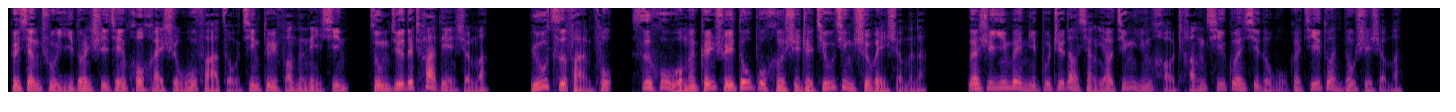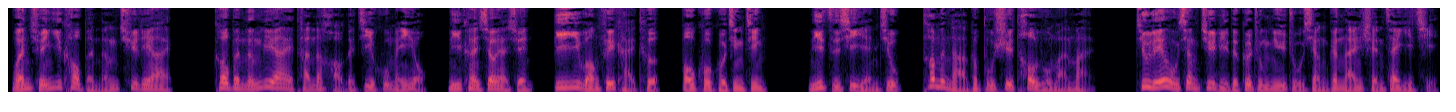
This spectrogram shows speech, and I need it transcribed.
可相处一段时间后，还是无法走进对方的内心，总觉得差点什么。如此反复，似乎我们跟谁都不合适，这究竟是为什么呢？那是因为你不知道想要经营好长期关系的五个阶段都是什么。完全依靠本能去恋爱，靠本能恋爱谈得好的几乎没有。你看萧亚轩、第一王菲凯特，包括郭晶晶，你仔细研究，他们哪个不是套路满满？就连偶像剧里的各种女主想跟男神在一起。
